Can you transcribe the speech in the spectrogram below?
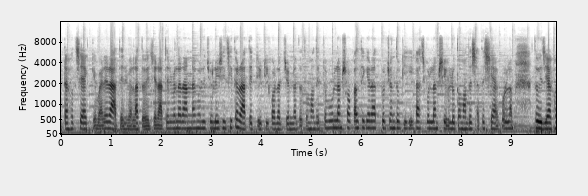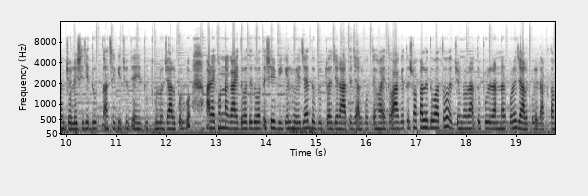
এটা হচ্ছে একেবারে রাতের বেলা। তো এই যে রাতের বেলা রান্নাঘরে চলে এসেছি, তো রাতের ডিউটি করার জন্য তো তোমাদের তো বললাম সকাল থেকে রাত পর্যন্ত কী কী কাজ করলাম সেগুলো তোমাদের সাথে শেয়ার করলাম। তো এই যে এখন চলে এসেছি, দুধ আছে কিছু যে এই দুধগুলো জাল করব। আর এখন না গায়ে দোয়াতে দোয়াতে সেই বিকেল হয়ে যায়, তো দুধটা যে রাতে জাল করতে হয়। তো আগে তো সকালে দোয়াতো এর জন্য রাত দুপুরে রান্নার পরে জাল করে রাখতাম।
